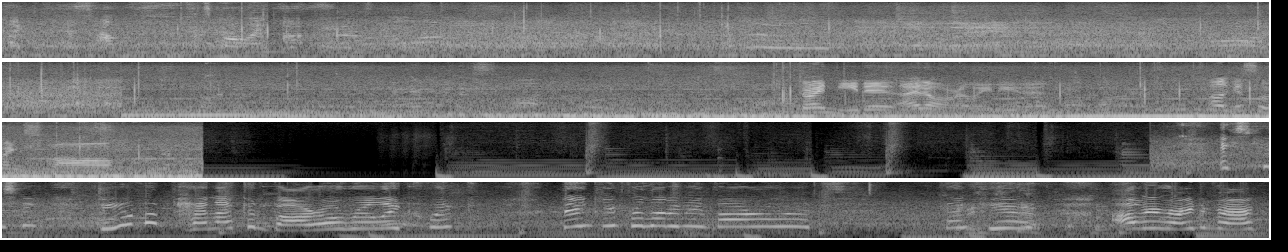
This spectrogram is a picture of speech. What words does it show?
Like, it's, how it's going. Do I need it? I don't really need it. I'll get something small. Excuse me, do you have a pen I could borrow really quick? Thank you for letting me borrow it. Thank you. I'll be right back.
